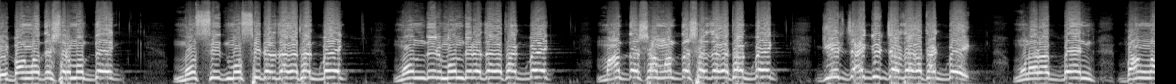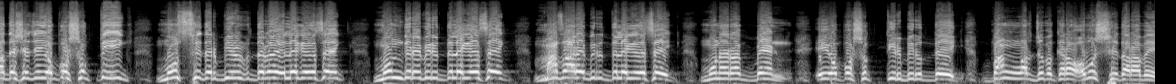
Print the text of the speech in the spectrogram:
এই বাংলাদেশের মধ্যে মসজিদ, মসজিদের জায়গা থাকবে, মন্দির, মন্দিরের জায়গা থাকবে, মাদ্রাসা, মাদ্রাসার জায়গা থাকবে, গির্জায় গির্জার জায়গা থাকবে। মনে রাখবেন, বাংলাদেশে যে অপশক্তি মসজিদের বিরুদ্ধে লেগে গেছে মন্দিরের বিরুদ্ধে লেগে গেছে, মাজারের বিরুদ্ধে লেগে গেছে। মনে রাখবেন, এই অপশক্তির বিরুদ্ধে বাংলার যুবকেরা অবশ্যই দাঁড়াবে।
